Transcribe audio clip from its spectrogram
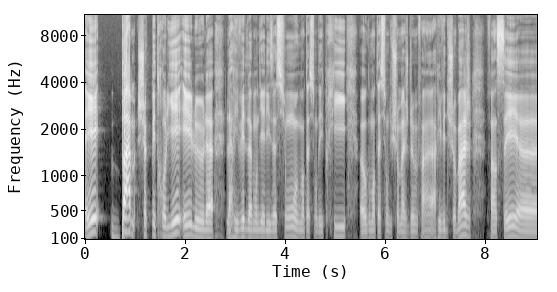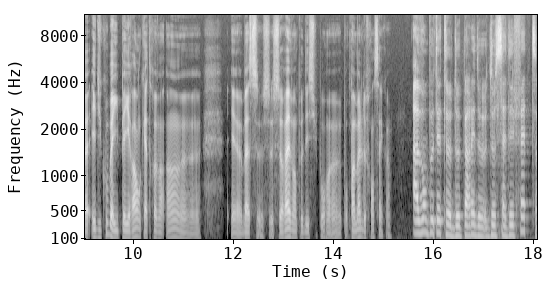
Et bam, choc pétrolier et le, la- l'arrivée de la mondialisation, augmentation des prix, euh, augmentation du chômage, de, enfin arrivée du chômage. Enfin c'est euh, et du coup bah il payera en 81 euh, et, bah, ce, ce- ce rêve un peu déçu pour pour pas mal de Français quoi. Avant peut-être de parler de, de sa défaite,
